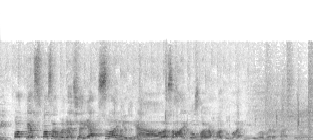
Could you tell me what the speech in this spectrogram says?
di podcast Pasar Modal Syariah selanjutnya. Selanjutnya. Wassalamualaikum Wassalam. warahmatullahi wabarakatuh.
